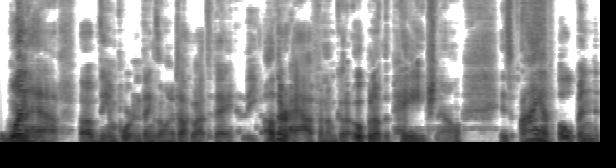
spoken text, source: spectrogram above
one half of the important things I want to talk about today. The other half, and I'm going to open up the page now, is I have opened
